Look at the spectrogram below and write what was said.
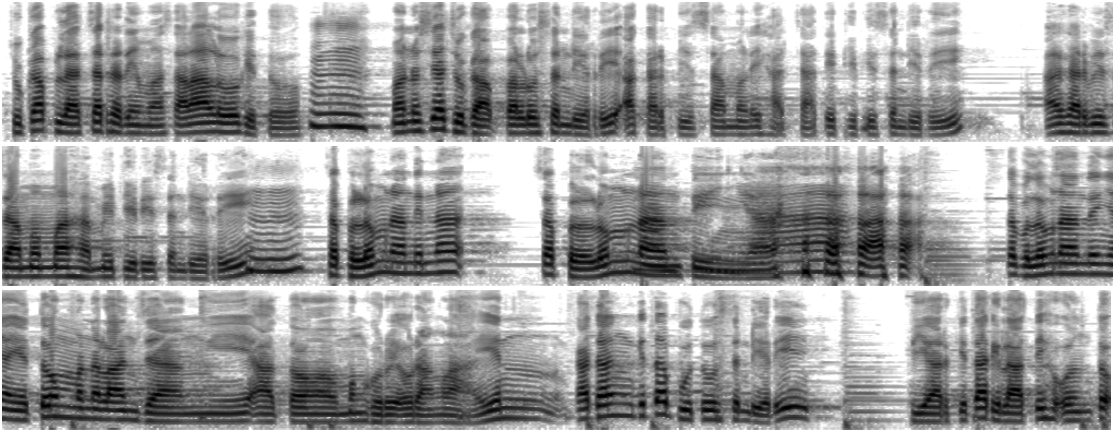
juga belajar dari masa lalu gitu. Mm-mm. Manusia juga perlu sendiri agar bisa melihat jati diri sendiri, agar bisa memahami diri sendiri Mm-mm. sebelum nantinya sebelum nantinya sebelum nantinya itu menelanjangi atau menggurui orang lain, kadang kita butuh sendiri biar kita dilatih untuk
